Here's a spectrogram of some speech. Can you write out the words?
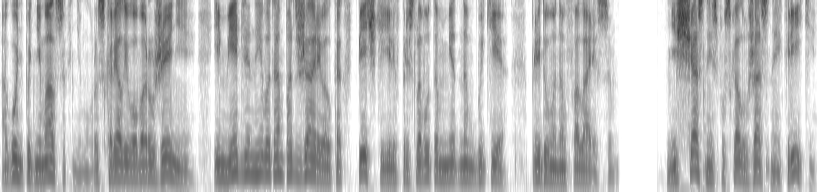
огонь поднимался к нему, раскалял его вооружение и медленно его там поджаривал, как в печке или в пресловутом медном быке, придуманном Фаларисом. Несчастный испускал ужасные крики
